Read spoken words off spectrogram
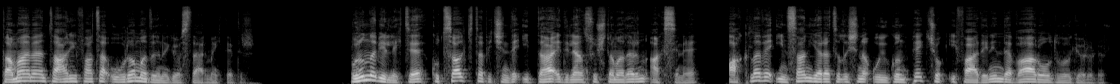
tamamen tahrifata uğramadığını göstermektedir. Bununla birlikte kutsal kitap içinde iddia edilen suçlamaların aksine akla ve insan yaratılışına uygun pek çok ifadenin de var olduğu görülür.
